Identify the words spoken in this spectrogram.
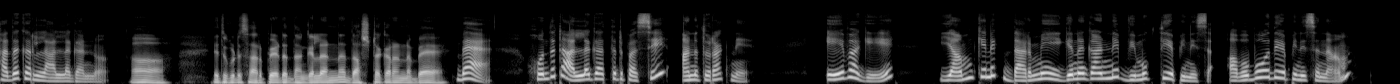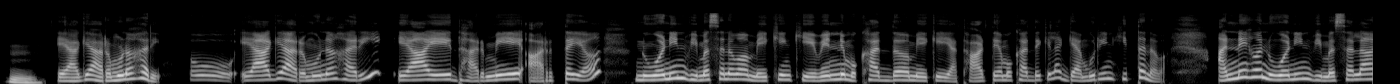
තද කරලා අල්ල ගන්නවා. ආ. එතකොට සර්පයාට දඟලන්න, දෂ්ට කරන්න බෑ. බෑ. හොඳට අල්ලගත්තට පස්සේ අනතුරක් නෑ. ඒ වගේ යම් කෙනෙක් ධර්මයේ ඉගෙන ගන්නේ විමුක්තිය පිණිස, අවබෝධය පිණිස නම්. එයාගේ අරමුණ හරි. ඕ එයාගේ අරමුණ හරි එයා ඒ ධර්මයේ අර්ථය නුවණින් විමසනවා මේකෙන් කියවෙන්නේ මොකද්ද මේකේ යථාර්ථය මොකද්ද කියලා ගැඹුරින් හිතනවා. අන්න එහා නුවණින් විමසලා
